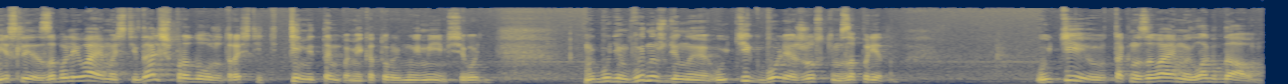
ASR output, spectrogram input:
Если заболеваемость и дальше продолжит расти теми темпами, которые мы имеем сегодня, мы будем вынуждены уйти к более жестким запретам. Уйти в так называемый локдаун.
